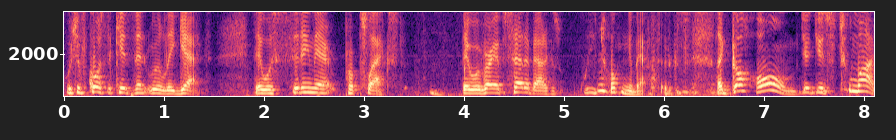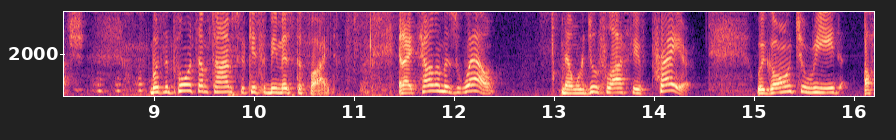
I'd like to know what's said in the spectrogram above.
which of course the kids didn't really get. They were sitting there perplexed. They were very upset about it because what are you talking about? Like go home. It's too much. It's important sometimes for kids to be mystified. And I tell them as well that when we do philosophy of prayer, we're going to read a,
